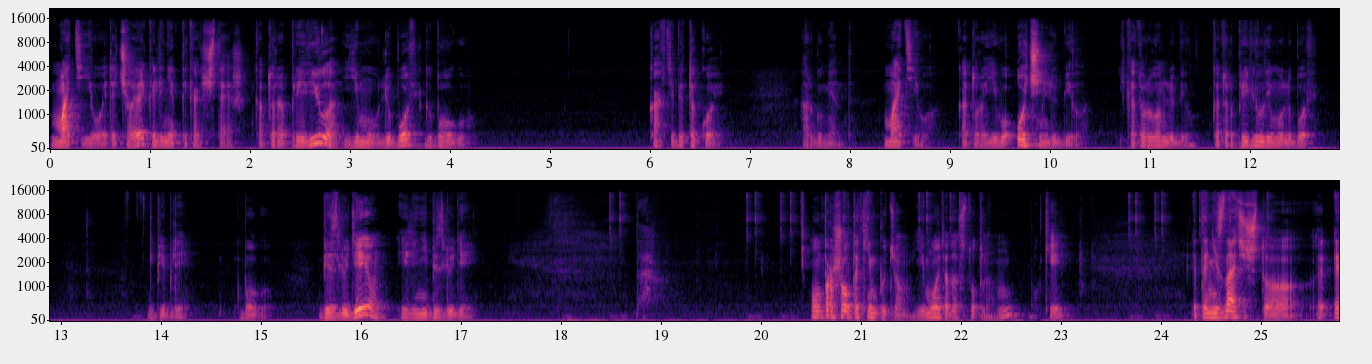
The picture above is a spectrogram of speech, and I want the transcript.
Мать его, это человек или нет, ты как считаешь? Которая привила ему любовь к Богу. Как тебе такой аргумент? Мать его, которая его очень любила, и которую он любил, которая привила ему любовь к Библии, к Богу. Без людей он или не без людей? Да. Он прошел таким путем, ему это доступно. Ну, окей. Это не значит, что э, э,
